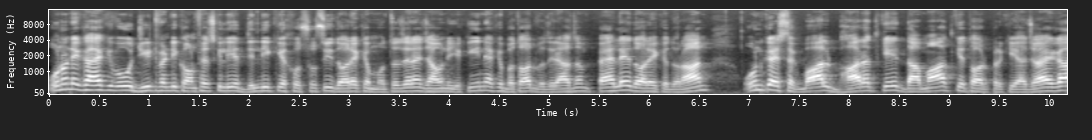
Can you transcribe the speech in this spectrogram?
उन्होंने कहा है कि वो जी ट्वेंटी कॉन्फ्रेंस के लिए दिल्ली के खसूसी दौरे के मुंतजर हैं, जहाँ उन्हें यकीन है कि बतौर वजी अजम पहले दौरे के दौरान उनका इस्तकबाल भारत के दामाद के तौर पर किया जाएगा।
